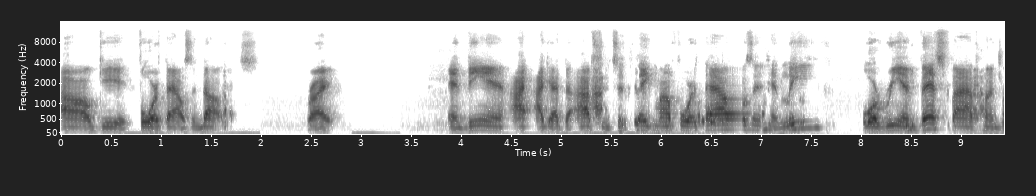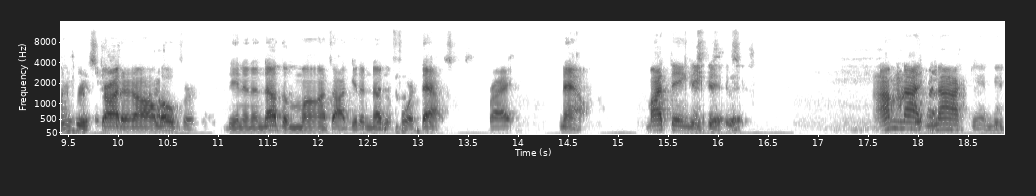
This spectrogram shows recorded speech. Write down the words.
I'll get four thousand dollars, right? And then I, I got the option to take my four thousand and leave, or reinvest five hundred and start it all over. Then in another month I'll get another four thousand, right? Now, my thing is this: I'm not knocking.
